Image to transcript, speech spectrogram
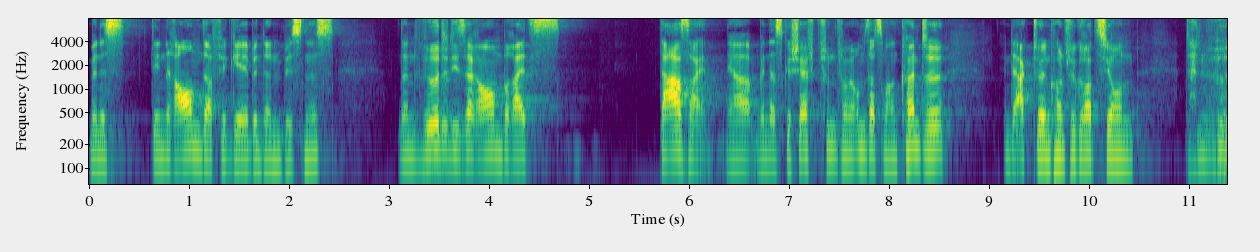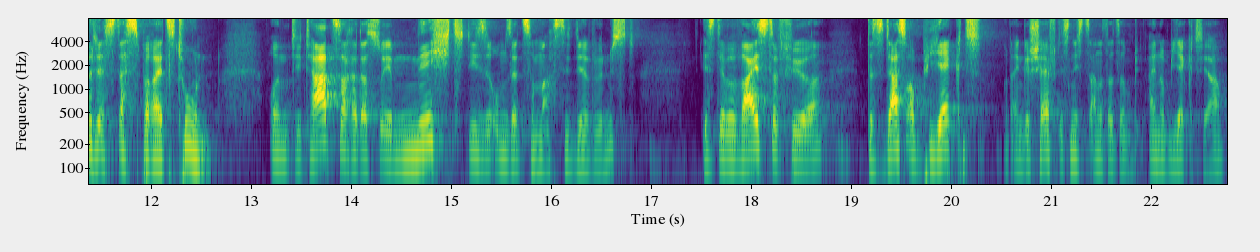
wenn es den Raum dafür gäbe in deinem Business, dann würde dieser Raum bereits da sein. Ja, wenn das Geschäft fünfmal mehr Umsatz machen könnte, in der aktuellen Konfiguration, dann würde es das bereits tun. Und die Tatsache, dass du eben nicht diese Umsätze machst, die du dir wünschst, ist der Beweis dafür, dass das Objekt, und ein Geschäft ist nichts anderes als ein Objekt, ja,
